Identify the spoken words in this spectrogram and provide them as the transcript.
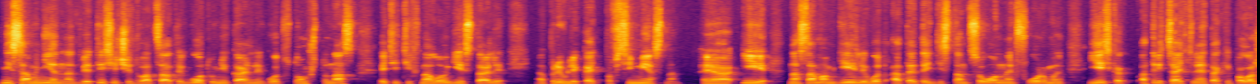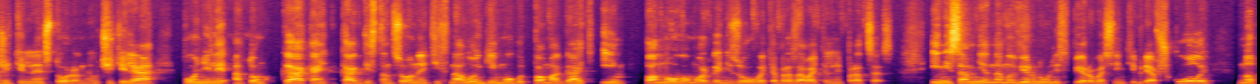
Несомненно, 2020 год – уникальный год в том, что нас эти технологии стали привлекать повсеместно. Э, и на самом деле вот от этой дистанционной формы есть как отрицательные, так и положительные стороны. Учителя поняли о том, как, как дистанционные технологии могут помогать им по-новому организовывать образовательный процесс. И, несомненно, мы вернулись 1 сентября в школы, но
